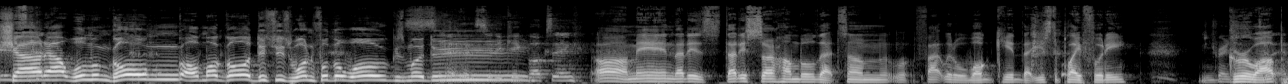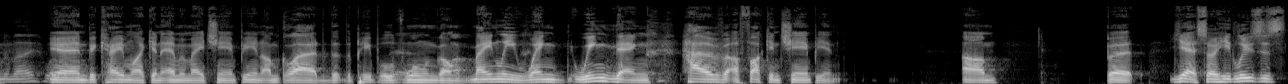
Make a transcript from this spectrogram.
shout out, Wollongong. Oh my god, this is one for the Wogs, my dude. City kickboxing. Oh man, that is that is so humble that some fat little wog kid that used to play footy grew up, MMA, well- yeah, and became like an MMA champion. I'm glad that the people of Wollongong, mainly Weng Wingdang, have a fucking champion. Um, but yeah, so he loses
